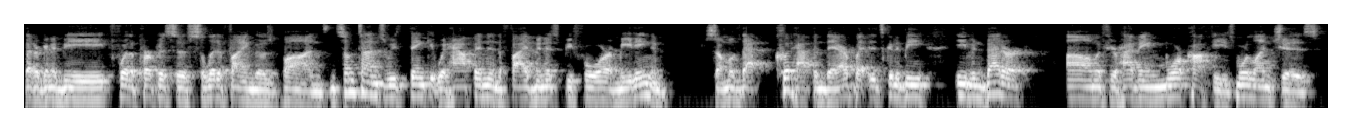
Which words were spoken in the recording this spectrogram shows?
that are going to be for the purpose of solidifying those bonds. And sometimes we think it would happen in the five minutes before a meeting, and some of that could happen there, but it's going to be even better um, if you're having more coffees, more lunches,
